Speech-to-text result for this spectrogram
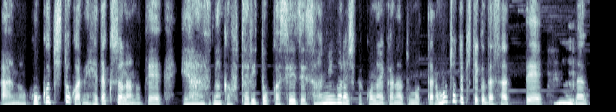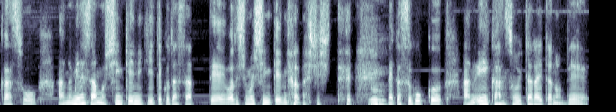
あの、告知とかね、下手くそなので、いやー、なんか二人とかせいぜい三人ぐらいしか来ないかなと思ったら、もうちょっと来てくださって、うんなんかそう、あの、皆さんも真剣に聞いてくださって、私も真剣に話して、うんなんかすごく、あの、いい感想をいただいたので、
